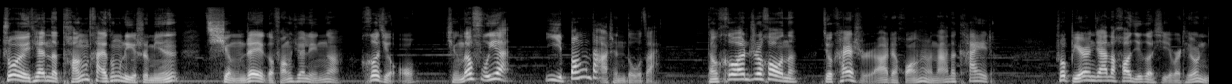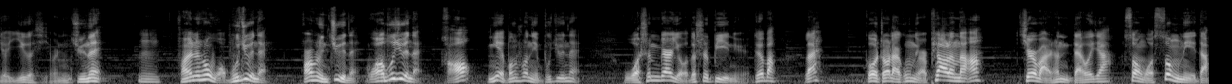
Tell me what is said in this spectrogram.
说有一天呢，唐太宗李世民请这个房玄龄啊喝酒，请他赴宴，一帮大臣都在。等喝完之后呢，就开始啊，这皇上拿他开着，说别人家的好几个媳妇儿，听说你就一个媳妇儿，你惧内。嗯，房玄龄说我不惧内。皇上说你惧内，我不惧内。好，你也甭说你不惧内，我身边有的是婢女，对吧？来，给我找俩宫女，漂亮的啊，今儿晚上你带回家，算我送你的。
